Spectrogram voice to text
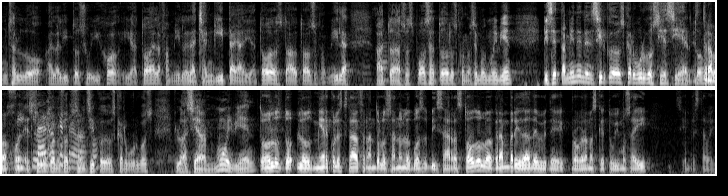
un saludo a Lalito, su hijo, y a toda la familia, la changuita, y a todos, toda, toda su familia, a toda su esposa, todos los conocemos muy bien. Dice, también en el circo de Oscar Burgos, sí es cierto. Es trabajó. Sí, Estuvo claro con nosotros en el circo de Oscar Burgos, lo hacía muy bien. Todos los, do- los miércoles que estaba Fernando Lozano en las voces bizarras, toda la gran variedad de, de programas que tuvimos ahí, siempre estaba ahí.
